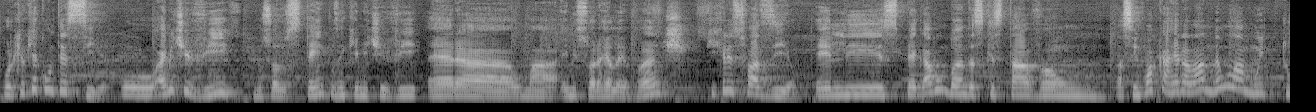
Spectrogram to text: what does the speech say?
Porque o que acontecia? O, a MTV, nos seus tempos em que a MTV era uma emissora relevante, que, que eles faziam? Eles pegavam bandas que estavam, assim, com a carreira lá, não lá muito,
